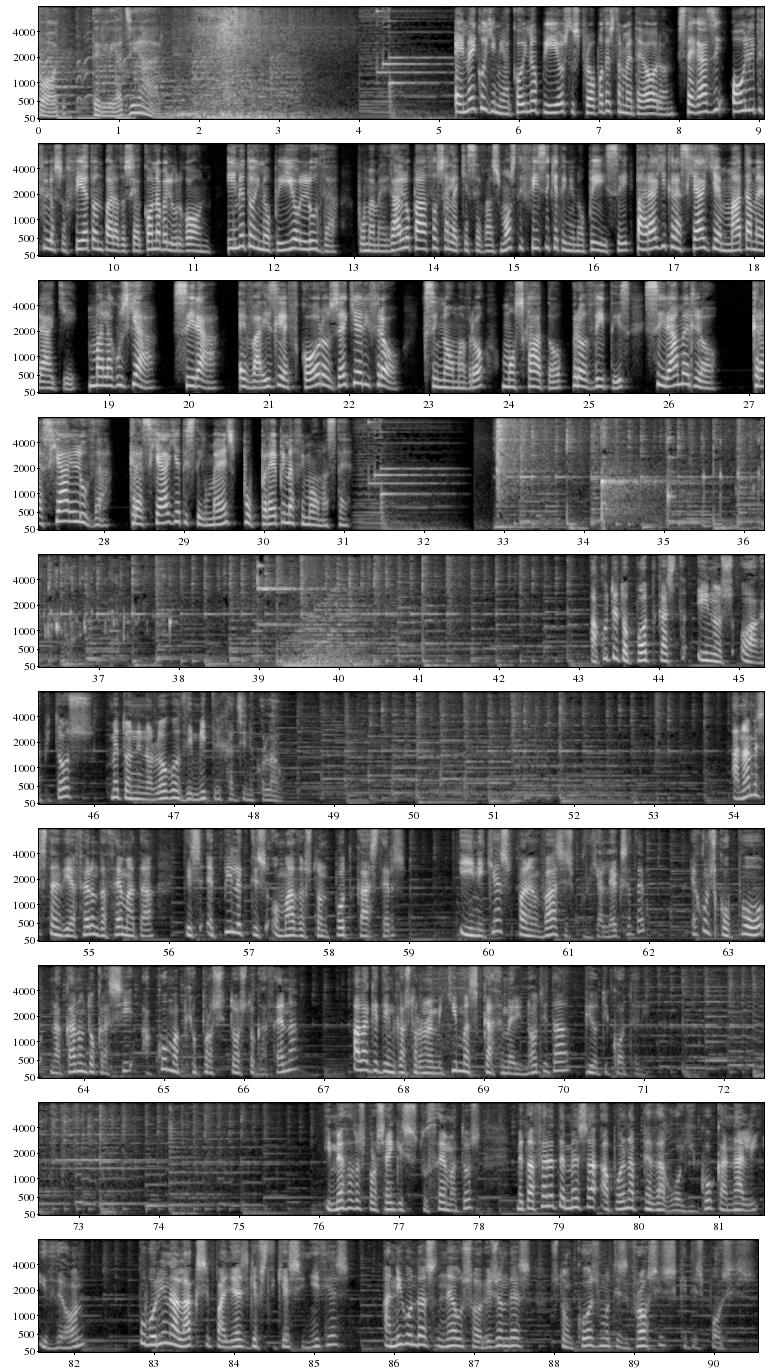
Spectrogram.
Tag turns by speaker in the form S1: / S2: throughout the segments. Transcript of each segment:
S1: pod.gr Ένα οικογενειακό εινοποιείο στους πρόποδες των μετεώρων στεγάζει όλη τη φιλοσοφία των παραδοσιακών αμπελουργών. Είναι το εινοποιείο Λούδα, που με μεγάλο πάθος αλλά και σεβασμό στη φύση και την εινοποίηση παράγει κρασιά γεμάτα μεράκι, μαλαγουζιά, σειρά, ευαΐς λευκό, ροζέ και ερυθρό, ξινόμαυρο, μοσχάτο, ροδίτης, σειρά μερλό. Κρασιά Λούδα. Κρασιά για τις στιγμές που πρέπει να θυμόμαστε.
S2: Ακούτε το podcast «Ίνος ο Αγαπητός» με τον εινολόγο Δημήτρη Χατζηνικολάου. Ανάμεσα στα ενδιαφέροντα θέματα της επίλεκτης ομάδος των podcasters, οι εινικές παρεμβάσεις που διαλέξατε έχουν σκοπό να κάνουν το κρασί ακόμα πιο προσιτό στον καθένα, αλλά και την γαστρονομική μας καθημερινότητα ποιοτικότερη. Η μέθοδος προσέγγισης του θέματος μεταφέρεται μέσα από ένα παιδαγωγικό κανάλι ιδεών που μπορεί να αλλάξει παλιές γευστικές συνήθειες ανοίγοντας νέους ορίζοντες στον κόσμο της βρώσης και της πόσης.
